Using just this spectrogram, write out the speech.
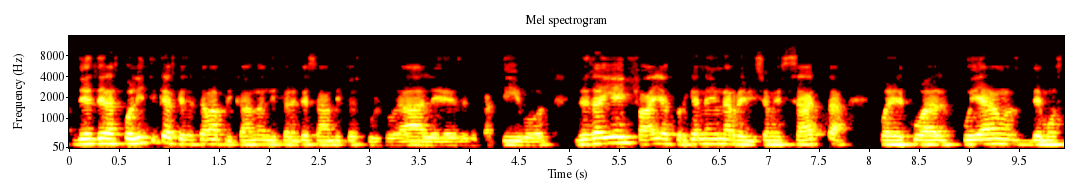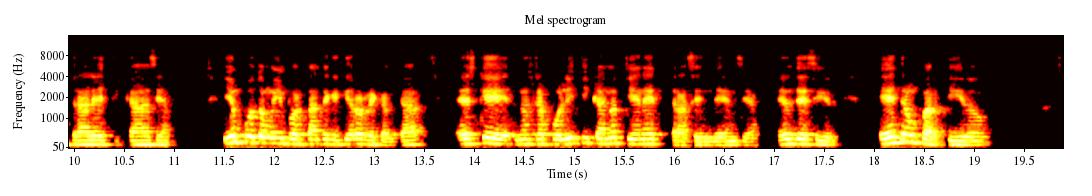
Desde las políticas que se están aplicando en diferentes ámbitos culturales, educativos, desde ahí hay fallas porque no hay una revisión exacta por el cual pudiéramos demostrar la eficacia. Y un punto muy importante que quiero recalcar es que nuestra política no tiene trascendencia. Es decir, entra un partido,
